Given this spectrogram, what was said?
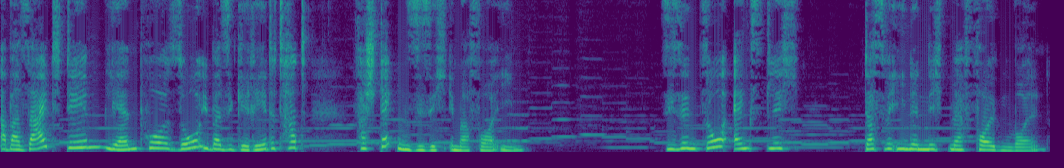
Aber seitdem Lian Po so über sie geredet hat, verstecken sie sich immer vor ihm. Sie sind so ängstlich, dass wir ihnen nicht mehr folgen wollen.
